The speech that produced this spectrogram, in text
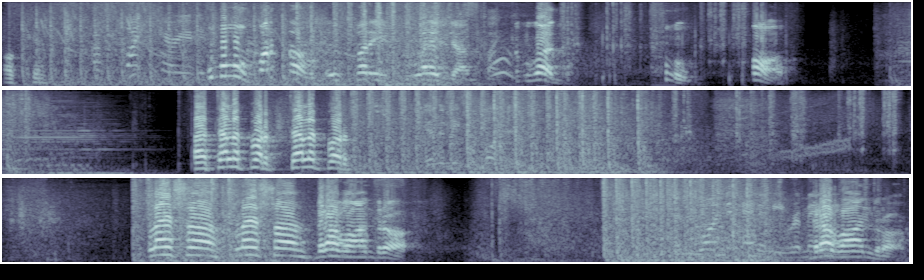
Okej. Our spike carrier guarda. Uh, oh. Ah, teleport, teleport. Flash on, flash on. Bravo Andro. Bravo Andro.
